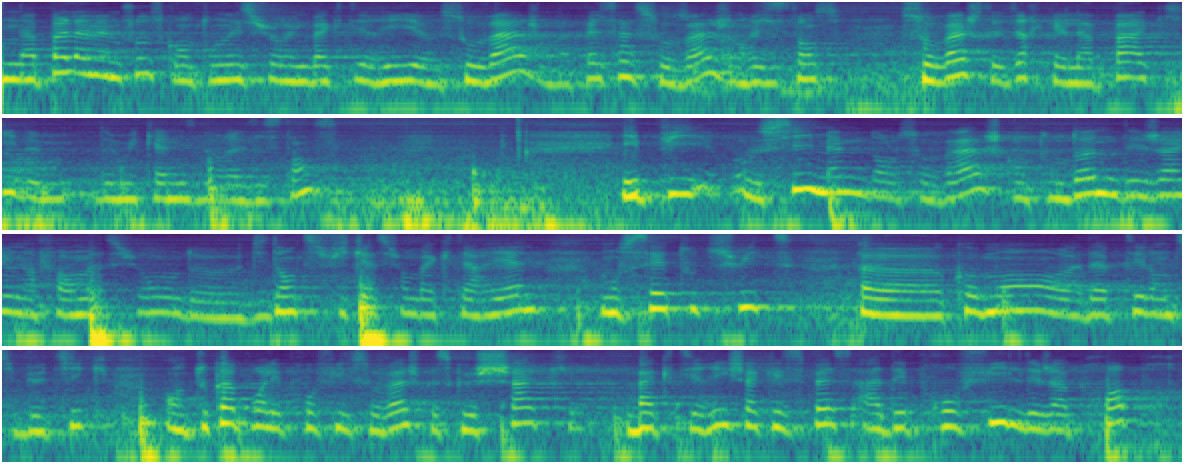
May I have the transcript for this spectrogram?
n'a pas la même chose quand on est sur une bactérie euh, sauvage, on appelle ça sauvage, en résistance sauvage, c'est-à-dire qu'elle n'a pas acquis de, mécanisme de résistance. Et puis aussi, même dans le sauvage, quand on donne déjà une information d'identification bactérienne, on sait tout de suite euh, comment adapter l'antibiotique, en tout cas pour les profils sauvages, parce que chaque bactérie, chaque espèce a des profils déjà propres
